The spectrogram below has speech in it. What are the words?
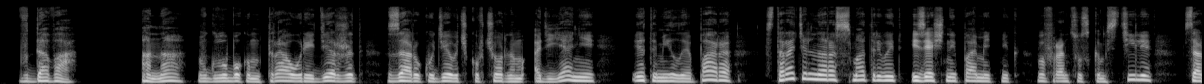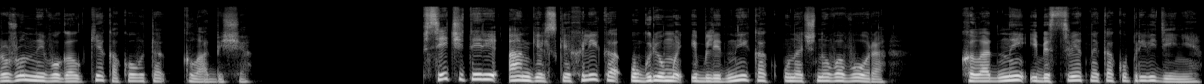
— вдова. Она в глубоком трауре держит за руку девочку в черном одеянии, и эта милая пара старательно рассматривает изящный памятник во французском стиле, сооруженный в уголке какого-то кладбища. Все четыре ангельских лика угрюмы и бледны, как у ночного вора, холодны и бесцветны, как у привидения.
